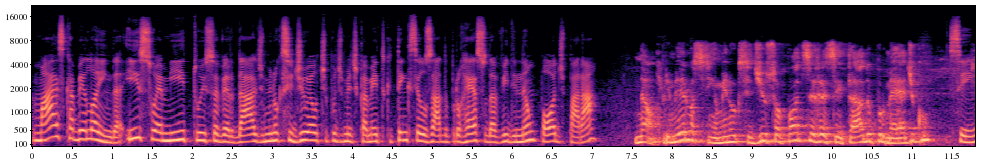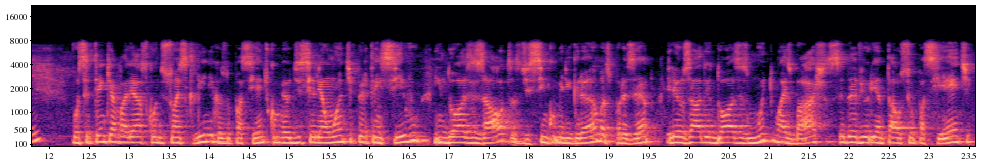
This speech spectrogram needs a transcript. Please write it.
mais cabelo ainda. Isso é mito, isso é verdade. O minoxidil é o tipo de medicamento que tem que ser usado para o resto da vida e não pode parar? Não, primeiro assim, o minoxidil só pode ser receitado por médico. Sim. Você tem que avaliar as condições clínicas do paciente. Como eu disse, ele é um antipertensivo em doses altas, de 5 miligramas, por exemplo. Ele é usado em doses muito mais baixas. Você deve orientar o seu paciente.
